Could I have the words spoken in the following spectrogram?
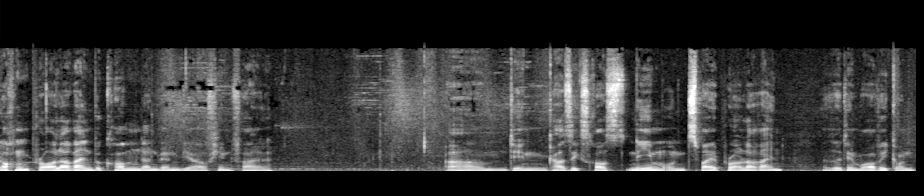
noch einen Brawler reinbekommen, dann werden wir auf jeden Fall ähm, den Kha'Zix rausnehmen und zwei Brawler rein. Also den Warwick und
